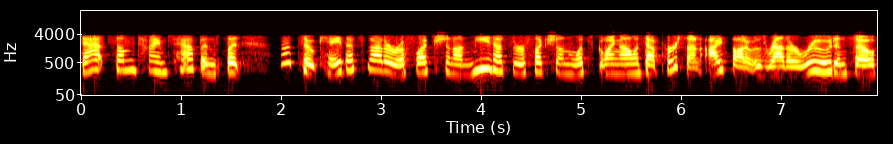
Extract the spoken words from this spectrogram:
that sometimes happens, but that's okay. That's not a reflection on me. That's a reflection on what's going on with that person. I thought it was rather rude. And so,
